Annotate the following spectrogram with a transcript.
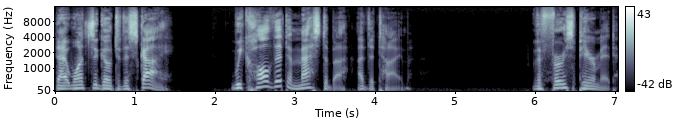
that wants to go to the sky. We called it a mastaba at the time. The first pyramid.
